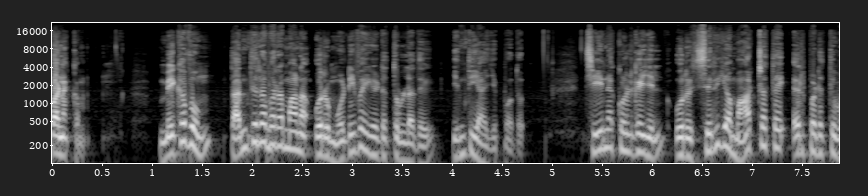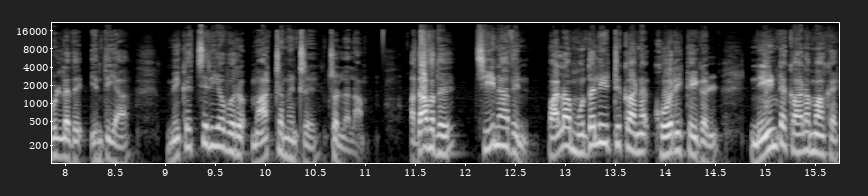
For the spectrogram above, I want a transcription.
வணக்கம். மிகவும் தந்திரபரமான ஒரு முடிவை எடுத்துள்ளது இந்தியா இப்போது. சீன கொள்கையில் ஒரு சிறிய மாற்றத்தை ஏற்படுத்தியுள்ளது இந்தியா மிகச்சிறிய ஒரு மாற்றம் என்று சொல்லலாம். அதாவது சீனாவின் பல முதலீட்டுக்கான கோரிக்கைகள் நீண்ட காலமாக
